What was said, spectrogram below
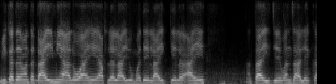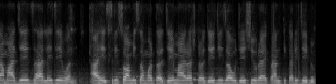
विकादा म्हणता ताई मी आलो आहे आपल्या लाईव्हमध्ये लाईक केलं आहे. ताई जेवण झाले का? माझे झाले जेवण. आहे. श्री स्वामी समर्थ. जय महाराष्ट्र. जय जिजाऊ. जय शिवराय. क्रांतिकारी जय भीम.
